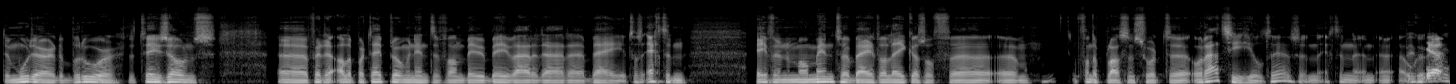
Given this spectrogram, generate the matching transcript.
de moeder, de broer, de twee zoons. verder alle partijprominenten van BBB waren daarbij. het was echt een even een moment waarbij het wel leek alsof um, Van der Plas een soort oratie hield. Hè? Dus een, echt, een, een, een ook, ja.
